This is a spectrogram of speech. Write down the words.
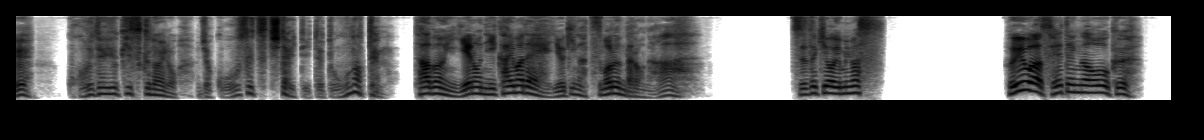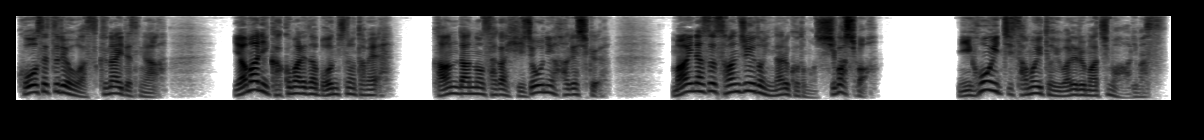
えこれで雪少ないの？じゃあ豪雪地帯って一体どうなってんの？多分家の2階まで雪が積もるんだろうな。続きを読みます。冬は晴天が多く降雪量は少ないですが山に囲まれた盆地のため寒暖の差が非常に激しくマイナス30度になることもしばしば。日本一寒いと言われる町もあります。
